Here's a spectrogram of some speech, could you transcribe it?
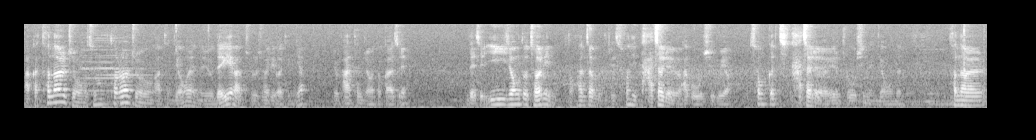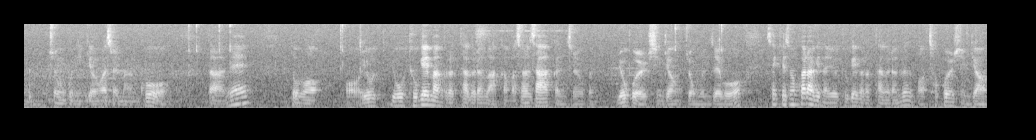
아까 터널 중, 터널 중 같은 경우에는 요 4개가 주로 절이거든요. 요 반틈 정도까지. 근데 이제 이 정도 절인 환자분들이 손이 다 저려요 하고 오시고요. 손끝이 다 저려요 이렇게 오시는 경우는 터널 증후군인 경우가 제일 많고 그 다음에 또 뭐 어, 요, 요 두 개만 그렇다 그러면 아까 뭐 전사각근 증후군, 요골 신경 쪽 문제고 새끼 손가락이나 요 두 개 그렇다 그러면 뭐 척골 신경,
